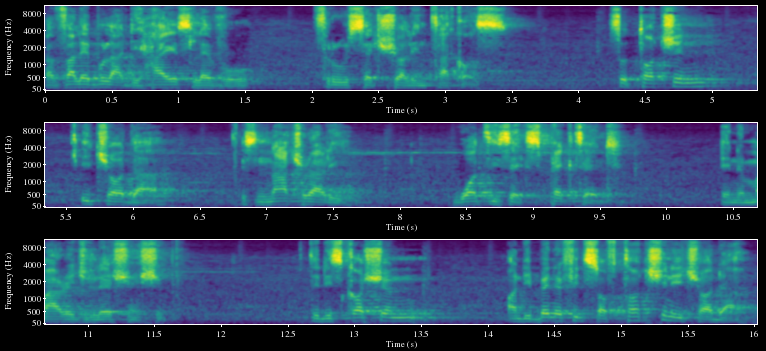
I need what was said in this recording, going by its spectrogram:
available at the highest level through sexual intercourse. So, touching each other is naturally what is expected in a marriage relationship. The discussion on the benefits of touching each other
